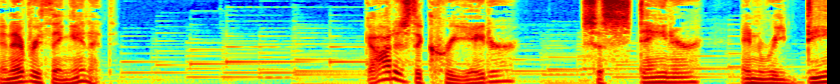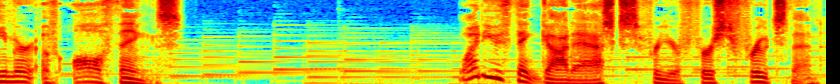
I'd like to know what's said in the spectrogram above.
and everything in it. God is the creator, sustainer, and redeemer of all things. Why do you think God asks for your first fruits then?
